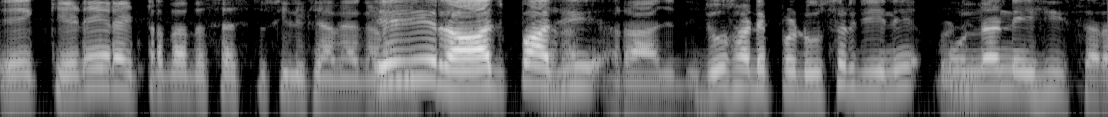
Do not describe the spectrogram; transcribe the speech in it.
ਇਹ ਕਿਹੜੇ ਰਾਈਟਰ ਦਾ ਦੱਸਿਆ ਸੀ ਤੁਸੀਂ ਲਿਖਿਆ ਹੋਇਆ ਇਹ ਗਾਣਾ ਜੀ ਰਾਜ ਭਾਜੀ ਰਾਜ ਦੀ। ਜੋ ਸਾਡੇ ਪ੍ਰੋਡਿਊਸਰ ਜੀ ਨੇ ਉਹਨਾਂ ਨੇ ਹੀ ਸਰ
